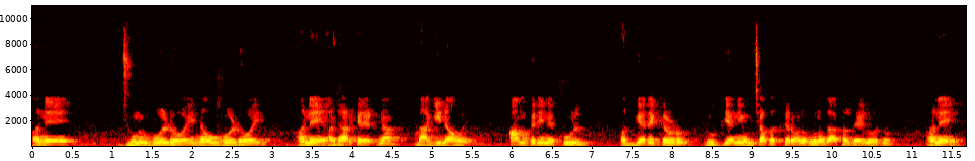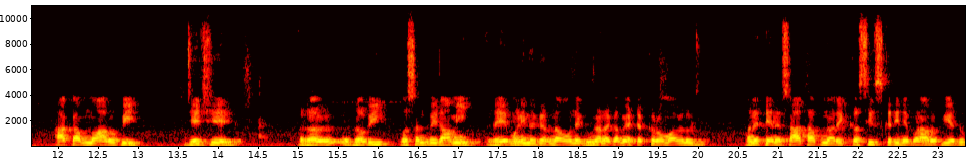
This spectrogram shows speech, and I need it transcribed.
અને જૂનું ગોલ્ડ હોય, નવું ગોલ્ડ હોય અને અઢાર કેરેટના દાગીના હોય. આમ કરીને કુલ અગિયારે કરોડ રૂપિયાની ઉચાપત કરવાનો ગુનો દાખલ થયેલો હતો અને આ કામનો આરોપી જે છે રવિ વસંતભાઈ રામી, રે મણિનગરનાઓને ગુનાના કામે અટક કરવામાં આવેલો છે અને તેને સાથ આપનાર એક કશિશ કરીને પણ આરોપી હતો.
